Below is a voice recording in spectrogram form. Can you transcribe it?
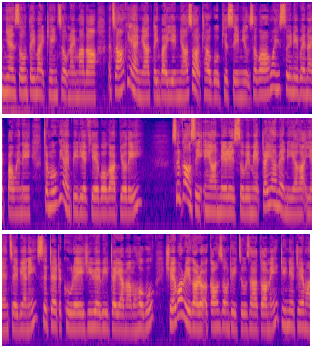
အမြန်ဆုံးသိမ့်ပိုက်ထိန်းချုပ်နိုင်မှသာအခြားခရိုင်များသိမ့်ပိုက်ရေးများစွာထောက်ကူဖြစ်စေမှုစကွာဝိုင်းဆွေးနွေးပွဲ၌ပါဝင်သည့်တမူးခရိုင် PDF ရဲဘော်ကပြောသည် စစ်ကောင်စီအင်အားနဲ့တဲ့ဆိုပေမဲ့တိုက်ရမယ့်နေရာကအရန်ကျဲပြန့်နေစစ်တပ်တခုလည်းရည်ရွယ်ပြီးတိုက်ရမှာမဟုတ်ဘူးရဲဘော်တွေကတော့အကောင်းဆုံးထိစူးစမ်းသွားမယ်ဒီနှစ်ထဲမှာ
